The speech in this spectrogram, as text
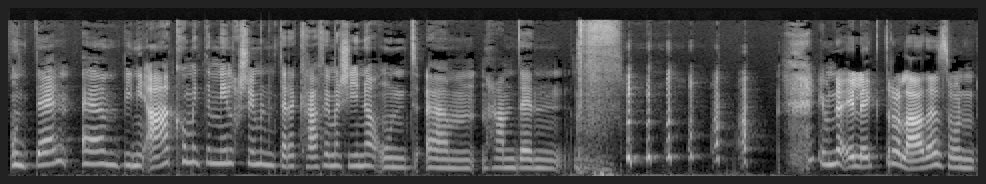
Und dann ähm, bin ich angekommen mit dem Milchschimmer, mit dieser Kaffeemaschine und ähm, haben dann in einem Elektroladen so einen,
